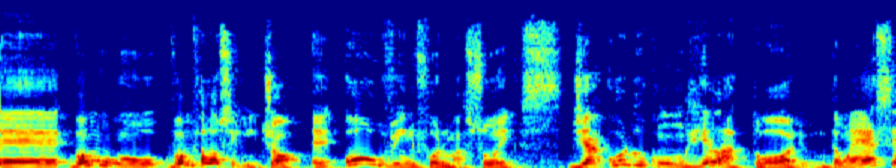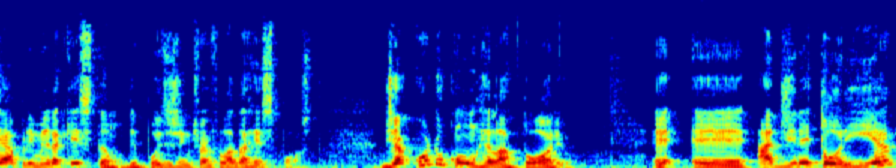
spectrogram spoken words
É, vamos, vamos falar o seguinte, ó, é, houve informações, de acordo com um relatório, então essa é a primeira questão, depois a gente vai falar da resposta. De acordo com um relatório, é, é, a diretoria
